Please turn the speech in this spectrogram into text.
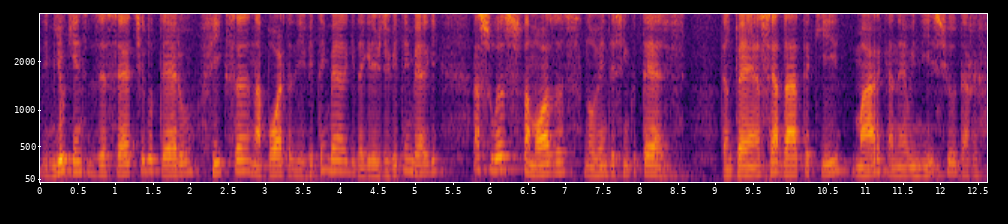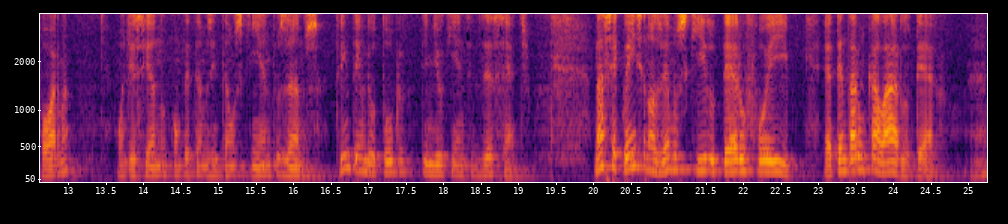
de 1517, Lutero fixa na porta de Wittenberg, da igreja de Wittenberg, as suas famosas 95 teses. Tanto é essa é a data que marca né, o início da reforma, onde esse ano completamos então os 500 anos, 31 de outubro de 1517. Na sequência, nós vemos que Lutero foi. É, tentaram calar Lutero. Né?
